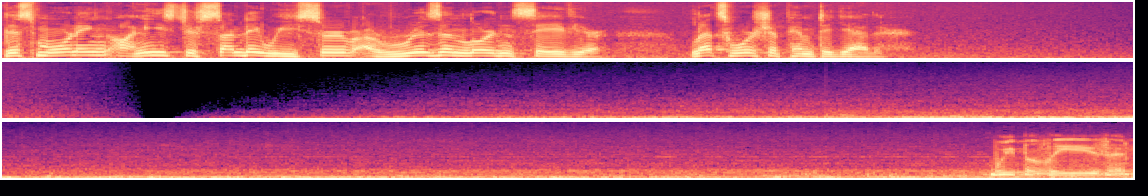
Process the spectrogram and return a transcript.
This morning on Easter Sunday, we serve a risen Lord and Savior. Let's worship him together. We believe in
